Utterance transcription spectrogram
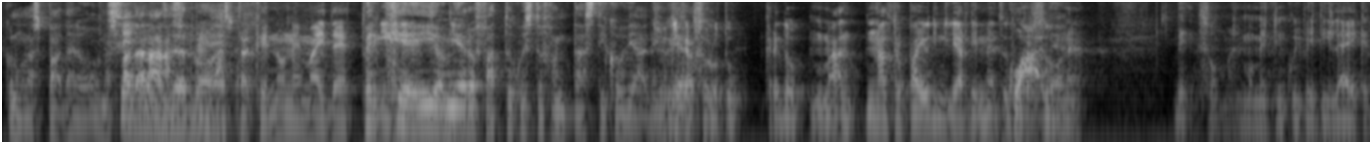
con una spada, una Sì. spada laser rosa. Aspetta che non è mai detto Perché niente. io mi ero fatto questo fantastico viaggio. Eh, che- Mica solo tu, credo un altro paio di miliardi e mezzo Quale? di persone. Beh, insomma, il momento in cui vedi lei che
